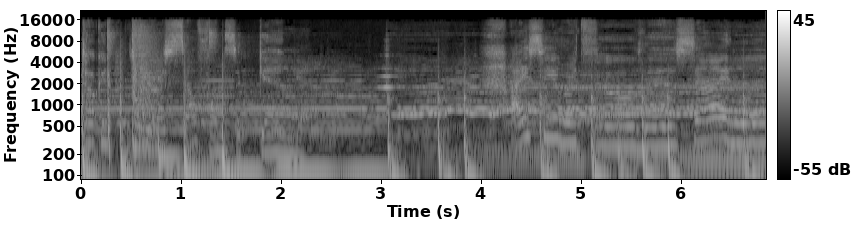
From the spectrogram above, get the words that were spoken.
talking to yourself once again. I see right through the silence.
